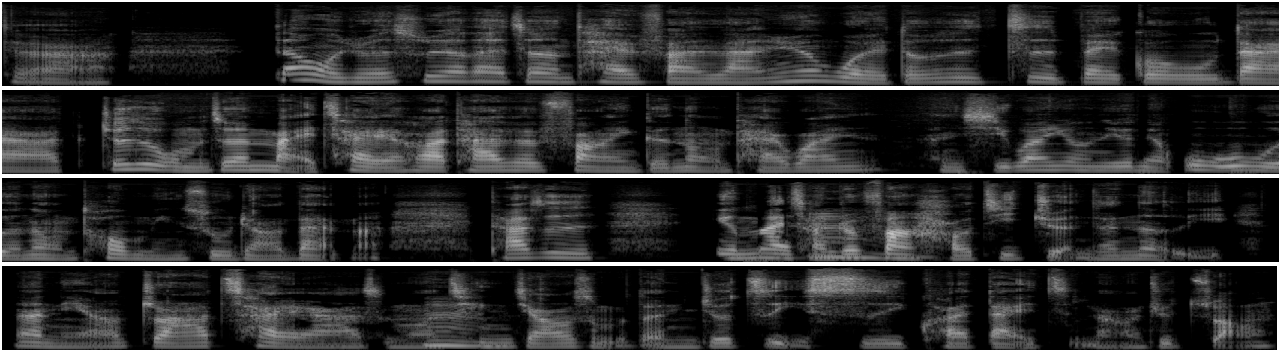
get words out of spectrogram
对啊。但我觉得塑料袋真的太泛滥，因为我也都是自备购物袋啊。就是我们这边买菜的话，它会放一个那种台湾很习惯用的有点雾雾的那种透明塑料袋嘛。它是一个卖场就放好几卷在那里，嗯、那你要抓菜啊、什么青椒什么的，嗯、你就自己撕一块袋子然后去装。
